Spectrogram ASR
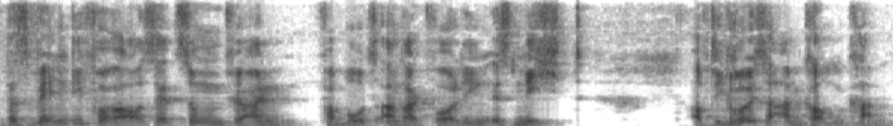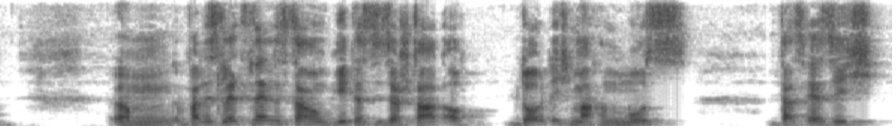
dass wenn die Voraussetzungen für einen Verbotsantrag vorliegen, es nicht auf die Größe ankommen kann. Ähm, weil es letzten Endes darum geht, dass dieser Staat auch deutlich machen muss, dass er sich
